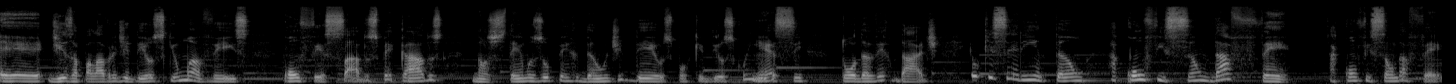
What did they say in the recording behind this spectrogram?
é, diz a palavra de Deus que uma vez confessados os pecados, nós temos o perdão de Deus, porque Deus conhece toda a verdade. E o que seria então a confissão da fé? A confissão da fé.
